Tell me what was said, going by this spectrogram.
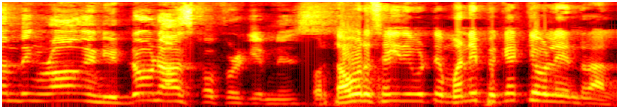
something wrong and you don't ask for forgiveness, ஒரு தவறு செய்துவிட்டு மன்னிப்பு கேட்கவில்லை என்றால்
